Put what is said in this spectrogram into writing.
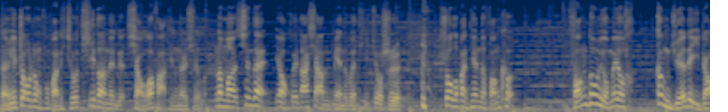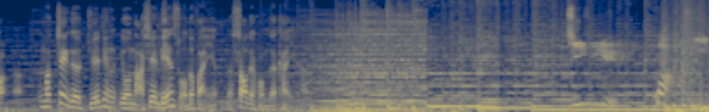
等于州政府把这球踢到那个小额法庭那儿去了。那么现在要回答下面的问题，就是说了半天的房客，房东有没有？更绝的一招啊。那么这个决定有哪些连锁的反应？那稍等一会儿我们再看一看。今日话题，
